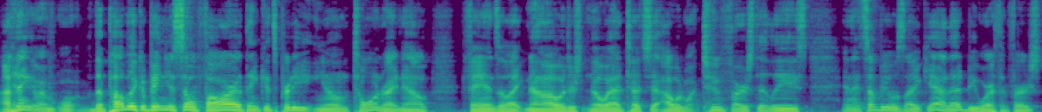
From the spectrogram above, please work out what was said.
I think um, the public opinion so far, I think it's pretty you know torn right now. Fans are like, no, there's no way I'd touch that. I would want two first at least. And then some people's like, yeah, that'd be worth it first.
